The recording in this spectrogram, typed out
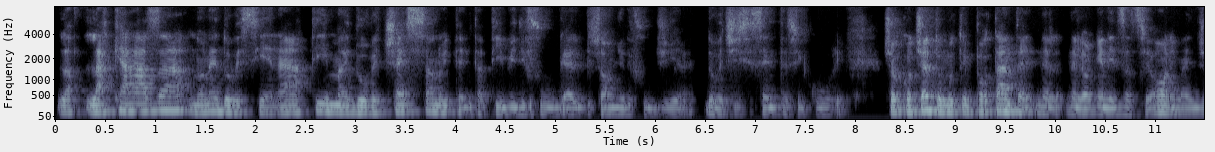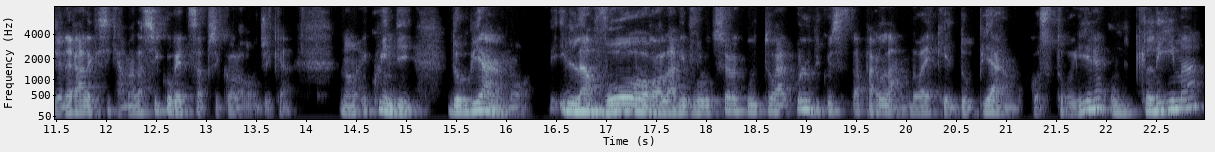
la, la, casa non è dove si è nati, ma è dove cessano i tentativi di fuga il bisogno di fuggire, dove ci si sente sicuri. C'è un concetto molto importante nel, nelle organizzazioni, ma in generale, che si chiama la sicurezza psicologica. No? E quindi dobbiamo, il lavoro, la rivoluzione culturale, quello di cui si sta parlando è che dobbiamo costruire un clima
